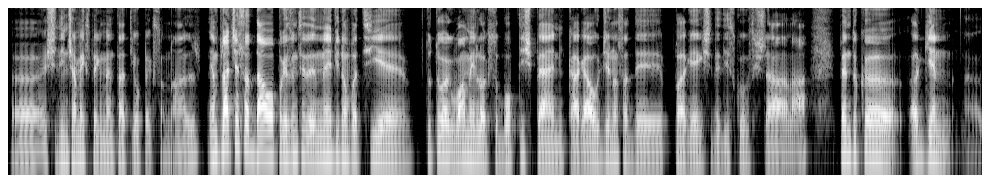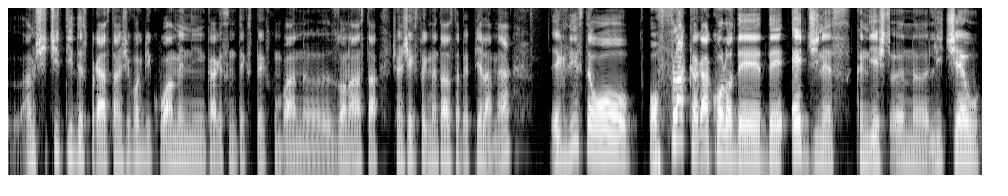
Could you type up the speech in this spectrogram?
Uh, și din ce am experimentat eu personal. Îmi place să dau o prezumție de nevinovăție tuturor oamenilor sub 18 ani care au genul ăsta de păreri și de discurs și la, la pentru că, again, am și citit despre asta, am și vorbit cu oameni care sunt experți cumva în uh, zona asta și am și experimentat asta pe pielea mea. Există o o flacără acolo de, de edginess când ești în uh, liceu,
